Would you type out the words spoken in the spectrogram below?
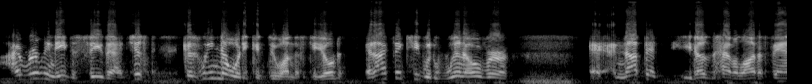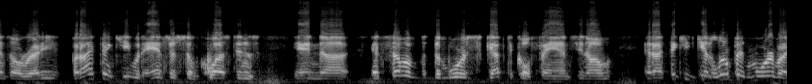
I really need to see that just because we know what he can do on the field, and I think he would win over. Not that he doesn't have a lot of fans already, but I think he would answer some questions and uh, and some of the more skeptical fans, you know. And I think he'd get a little bit more of a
